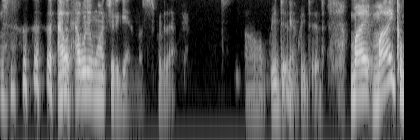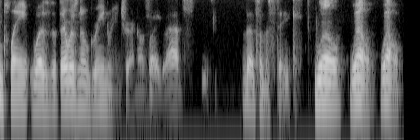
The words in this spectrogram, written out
I, I wouldn't watch it again. Let's just put it that way. Oh, we did. Yeah. We did. My my complaint was that there was no Green Ranger, and I was like, that's that's a mistake. Well, well, well.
